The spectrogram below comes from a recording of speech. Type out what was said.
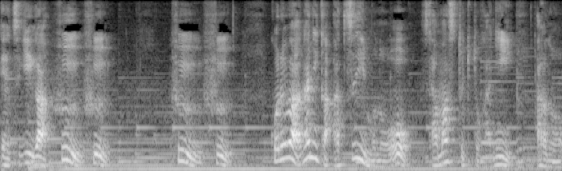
え次が、ふうふう。ふうふう。これは何か熱いものを冷ます時とかに、あの、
